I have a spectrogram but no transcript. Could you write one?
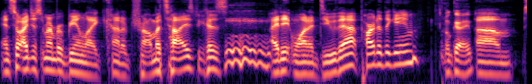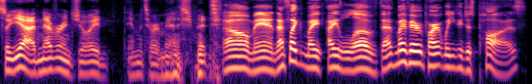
and so I just remember being like kind of traumatized because I didn't want to do that part of the game. Okay. Um, so yeah, I've never enjoyed inventory management. Oh man, that's like my I love that's my favorite part when you can just pause.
